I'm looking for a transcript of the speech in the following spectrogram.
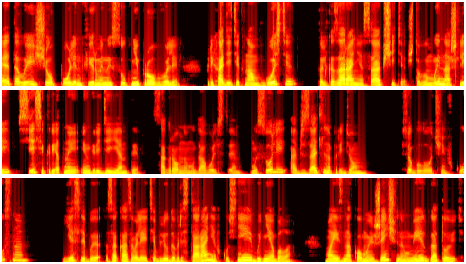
Это вы еще Полин фирменный суп не пробовали. Приходите к нам в гости, только заранее сообщите, чтобы мы нашли все секретные ингредиенты. С огромным удовольствием. Мы с Олей обязательно придем». Все было очень вкусно, если бы заказывали эти блюда в ресторане, вкуснее бы не было. Мои знакомые женщины умеют готовить,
